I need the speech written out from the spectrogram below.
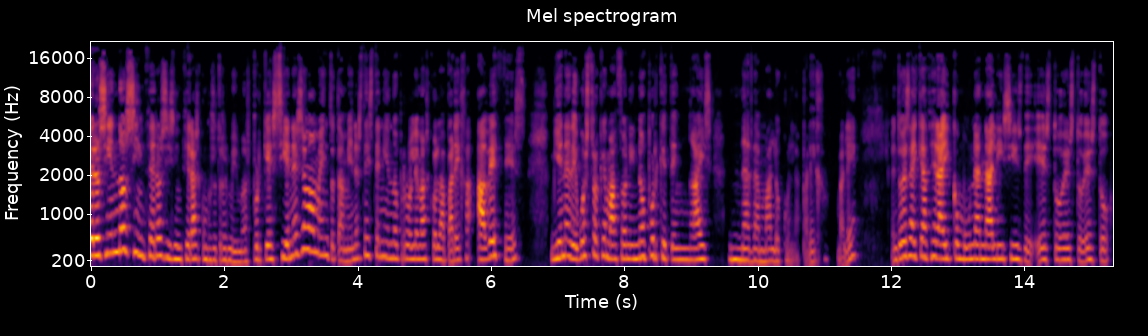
Pero siendo sinceros y sinceras con vosotros mismos, porque si en ese momento también estáis teniendo problemas con la pareja, a veces viene de vuestro quemazón y no porque tengáis nada malo con la pareja, ¿vale? Entonces hay que hacer ahí como un análisis de esto, esto, esto,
